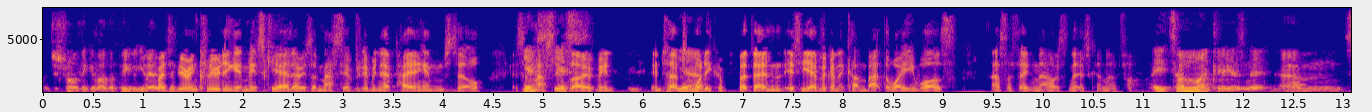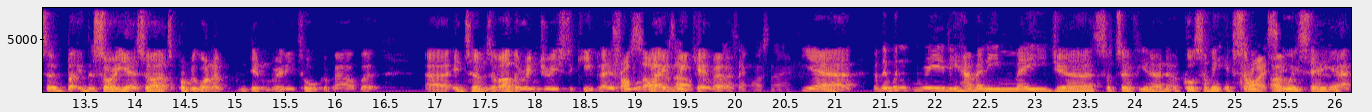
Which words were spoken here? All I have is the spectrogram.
I'm just trying to think of other people. You know, but if you're including him, Izquierdo is a massive. I mean, they're paying him still. It's a yes, massive yes. blow. I mean, in terms yeah. of what he could. But then, is he ever going to come back the way he was? That's the thing now, isn't it? It's kind of. It's unlikely, isn't it? Um, so, but, but sorry, yeah. So that's probably one I didn't really talk about, but uh, in terms of other injuries to key players who were playing weekend. Bit, I think wasn't he? Yeah, but they wouldn't really have any major sort of you know. And of course, something if something I always say, yeah,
